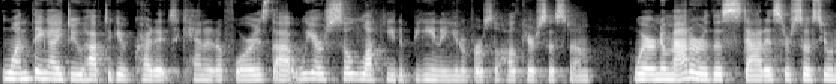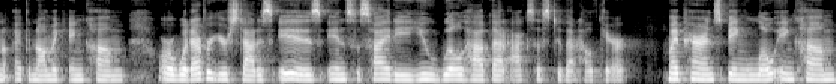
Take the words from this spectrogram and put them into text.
One thing I do have to give credit to Canada for is that we are so lucky to be in a universal healthcare system where no matter the status or socioeconomic income or whatever your status is in society, you will have that access to that healthcare. My parents being low income,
